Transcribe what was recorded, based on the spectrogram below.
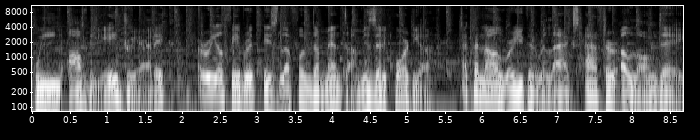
Queen of the Adriatic, a real favorite is La Fondamenta Misericordia, a canal where you can relax after a long day.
